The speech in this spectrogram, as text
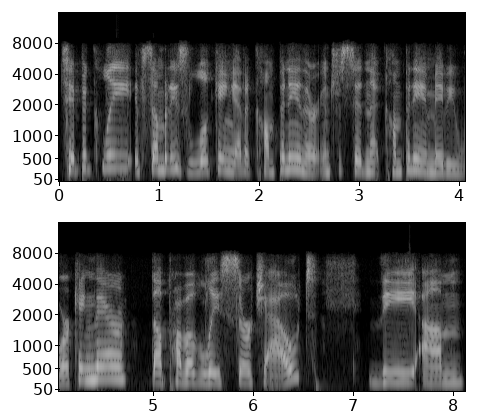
typically if somebody's looking at a company and they're interested in that company and maybe working there they'll probably search out the um,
